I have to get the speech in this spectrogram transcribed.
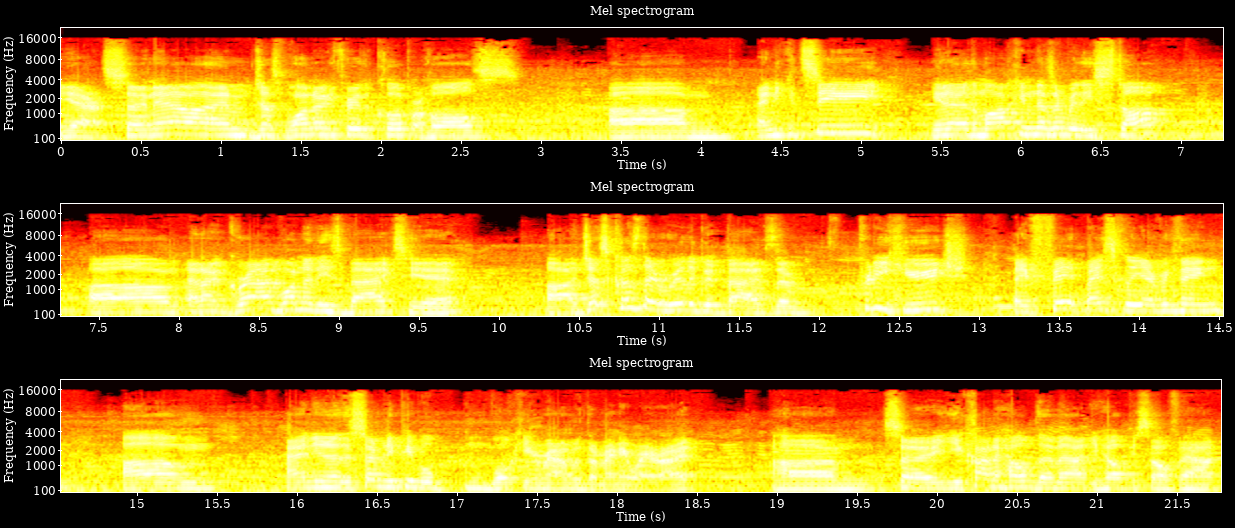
Yeah, so now I'm just wandering through the corporate halls, um, and you can see, you know, the marketing doesn't really stop. Um, and I grab one of these bags here, uh, just because they're really good bags. They're pretty huge. They fit basically everything. Um, and you know, there's so many people walking around with them anyway, right? Um, so you kind of help them out, you help yourself out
